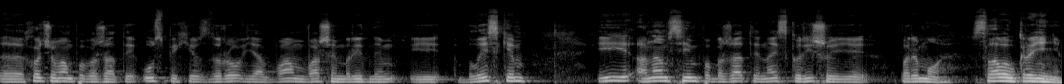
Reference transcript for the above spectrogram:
Е, хочу вам побажати успіхів, здоров'я вам, вашим рідним і близьким. І, а нам всім побажати найскорішої перемоги. Слава Україні!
